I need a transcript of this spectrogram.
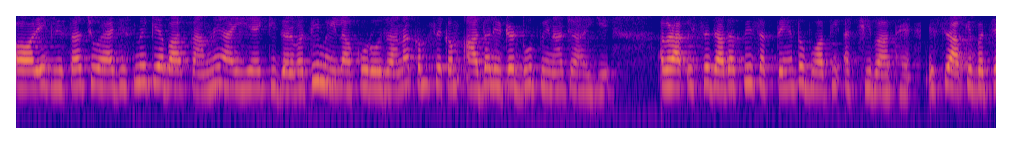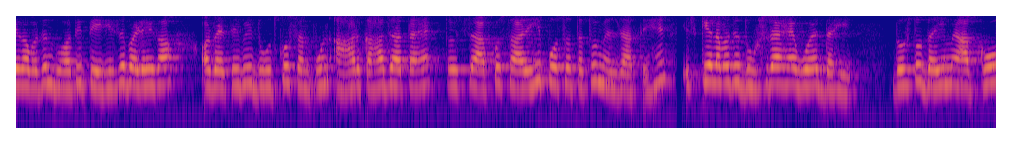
और एक रिसर्च हुआ है जिसमें कि बात सामने आई है कि गर्भवती महिला को रोज़ाना कम से कम आधा लीटर दूध पीना चाहिए। अगर आप इससे ज़्यादा पी सकते हैं तो बहुत ही अच्छी बात है। इससे आपके बच्चे का वज़न बहुत ही तेज़ी से बढ़ेगा और वैसे भी दूध को संपूर्ण आहार कहा जाता है तो इससे आपको सारे ही पोषक तत्व मिल जाते हैं। इसके अलावा जो दूसरा है, वो है दही। दोस्तों, दही में आपको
